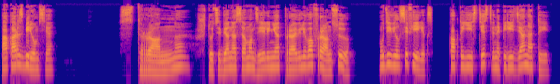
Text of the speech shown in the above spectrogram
пока разберемся». «Странно, что тебя на самом деле не отправили во Францию», – удивился Феликс, как-то естественно перейдя на «ты».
